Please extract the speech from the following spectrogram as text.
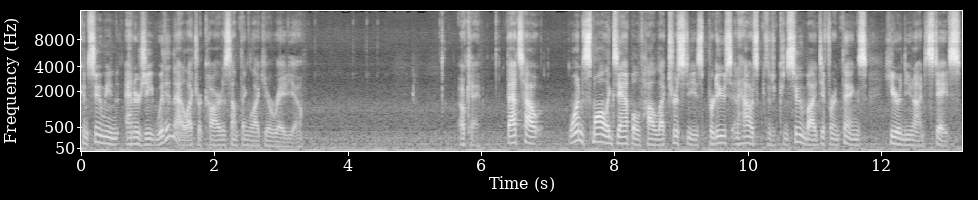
consuming energy within that electric car to something like your radio. Okay, that's how one small example of how electricity is produced and how it's consumed by different things here in the United States.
